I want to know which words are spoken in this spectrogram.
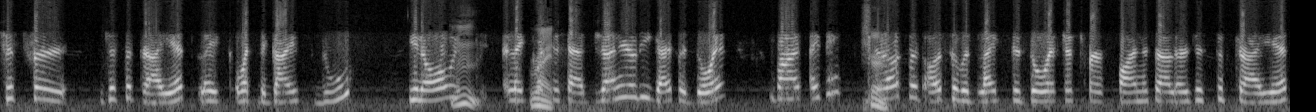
just for, just to try it, like what the guys do. You know, Mm. like Right. what you said. Generally, guys would do it, but I think Sure. girls would also would like to do it just for fun as well, or just to try it.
